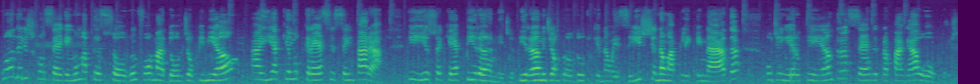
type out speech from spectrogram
quando eles conseguem uma pessoa, um formador de opinião, aí aquilo cresce sem parar. E isso é que é pirâmide. Pirâmide é um produto que não existe, não aplica em nada. O dinheiro que entra serve para pagar outros.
